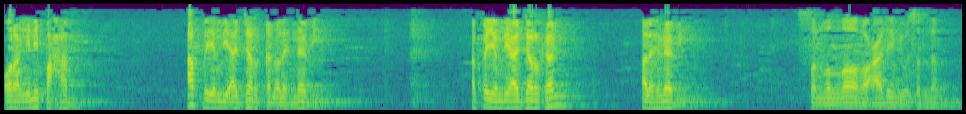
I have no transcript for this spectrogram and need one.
orang ini paham apa yang diajarkan oleh Nabi. Apa yang diajarkan oleh Nabi sallallahu alaihi wasallam.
